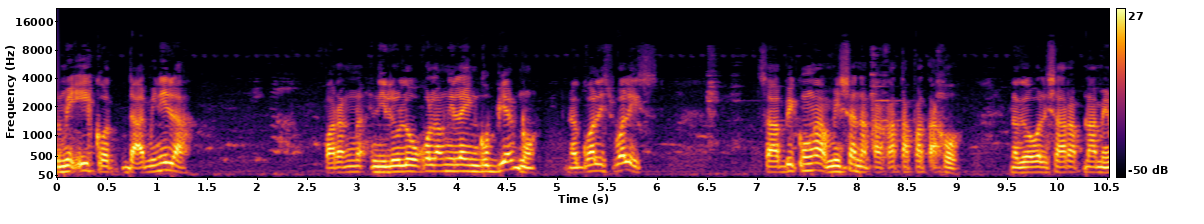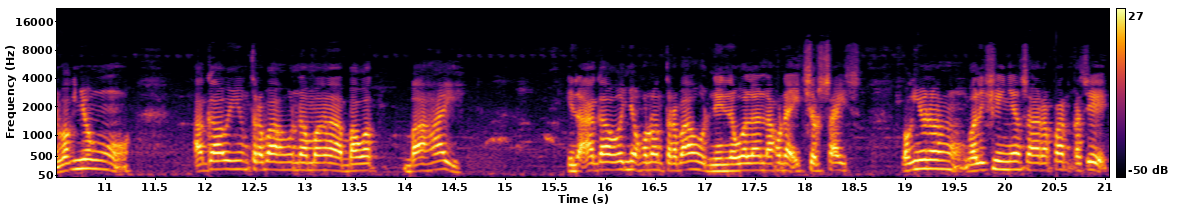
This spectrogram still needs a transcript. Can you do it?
Umiikot, dami nila. Parang niluloko lang nila yung gobyerno. Nagwalis-walis. Sabi ko nga, minsan nakakatapat ako. Nagawalis sa harap namin. Huwag niyong agawin yung trabaho ng mga bawat bahay. Inaagawan niyo ako ng trabaho. Ninawalan ako ng exercise. Huwag niyo nang walisin yan sa harapan kasi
